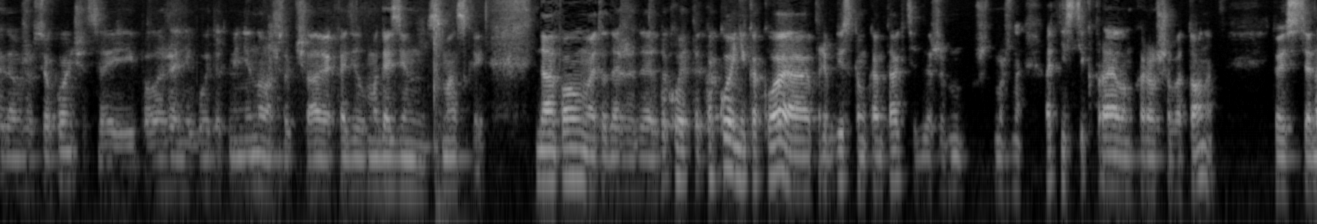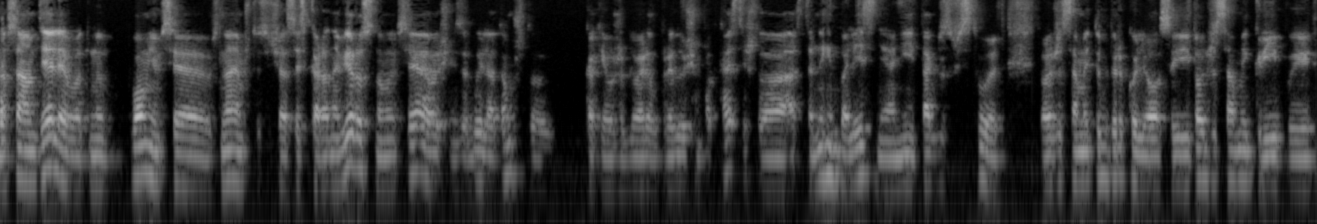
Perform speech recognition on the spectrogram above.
когда уже все кончится и положение будет отменено, чтобы человек ходил в магазин с маской. Да, по-моему, это даже да, какое-то какое-никакое, а при близком контакте даже можно отнести к правилам хорошего тона. То есть на самом деле, вот мы помним все, знаем, что сейчас есть коронавирус, но мы все очень забыли о том, что как я уже говорил в предыдущем подкасте, что остальные болезни, они также существуют. Тот же самый туберкулез и тот же самый грипп. И,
